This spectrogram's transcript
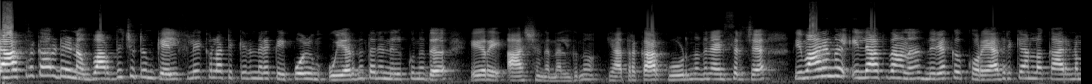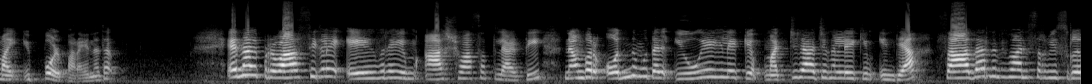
യാത്രക്കാരുടെ എണ്ണം വർദ്ധിച്ചിട്ടും ഗൾഫിലേക്കുള്ള ടിക്കറ്റ് നിരക്ക് ഇപ്പോഴും ഉയർന്നു തന്നെ നിൽക്കുന്നത് ഏറെ ആശങ്ക നൽകുന്നു. യാത്രക്കാർ കൂടുന്നതിനനുസരിച്ച് വിമാനങ്ങൾ ഇല്ലാത്തതാണ് നിരക്ക് കുറയാതിരിക്കാനുള്ള കാരണമായി ഇപ്പോൾ പറയുന്നത്. എന്നാൽ പ്രവാസികളെ ഏവരെയും ആശ്വാസത്തിലാഴ്ത്തി നമ്പർ ഒന്ന് മുതൽ യു എയിലേക്കും മറ്റു രാജ്യങ്ങളിലേക്കും ഇന്ത്യ സാധാരണ വിമാന സർവീസുകൾ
